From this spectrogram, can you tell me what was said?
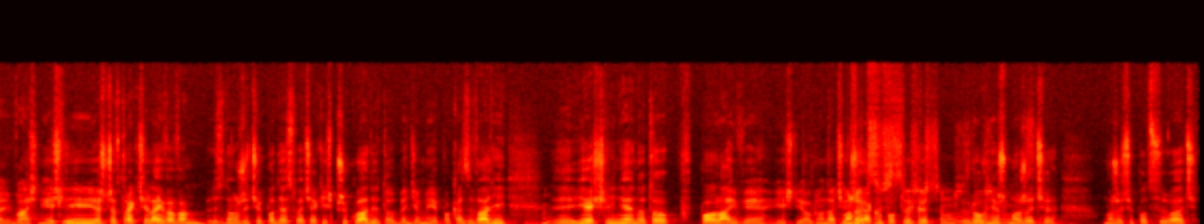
ej, właśnie, jeśli jeszcze w trakcie live'a Wam zdążycie podesłać jakieś przykłady, to będziemy je pokazywali. Mhm. Yy, jeśli nie, no to po live'ie, jeśli oglądacie Może to jako coś- powtórkę, również możecie, możecie podsyłać.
